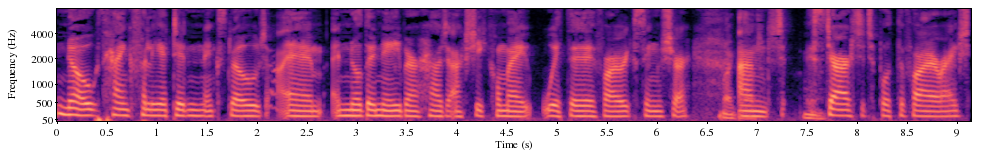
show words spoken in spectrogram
No, thankfully it didn't explode. Um, another neighbour had actually come out with a fire extinguisher and started to put the fire out,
